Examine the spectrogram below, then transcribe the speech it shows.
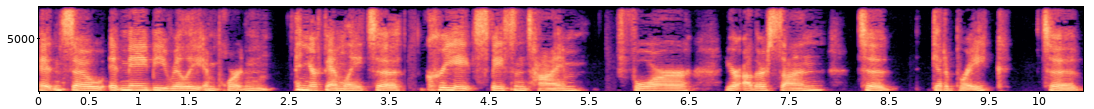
it. And so it may be really important in your family to create space and time for your other son to get a break to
